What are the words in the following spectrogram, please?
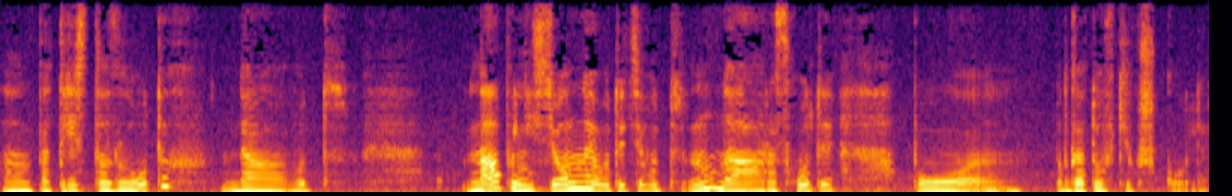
э, по 300 злотых, да, вот на понесенные вот эти вот, ну, на расходы по подготовке к школе.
